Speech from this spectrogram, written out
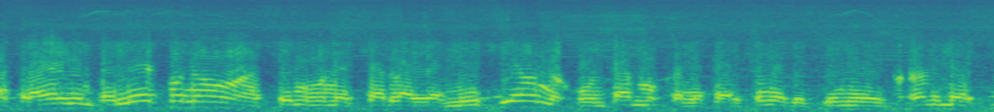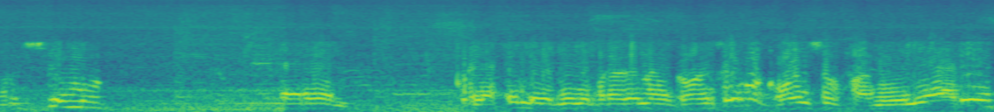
a través de un teléfono, hacemos una charla de admisión, nos juntamos con la persona que tiene problema de consumo, perdón, con la gente que tiene problemas de consumo, con sus familiares,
